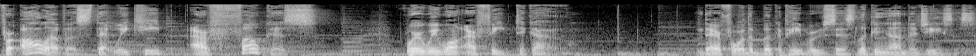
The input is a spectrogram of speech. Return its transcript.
for all of us that we keep our focus where we want our feet to go. Therefore, the book of Hebrews says, looking unto Jesus,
